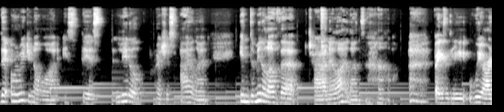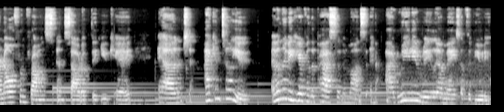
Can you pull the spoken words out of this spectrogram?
the original one is this little precious island in the middle of the Channel Islands. Basically, we are north from France and south of the UK. And I can tell you, I've been living here for the past seven months and I really, really amazed of the beauty.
